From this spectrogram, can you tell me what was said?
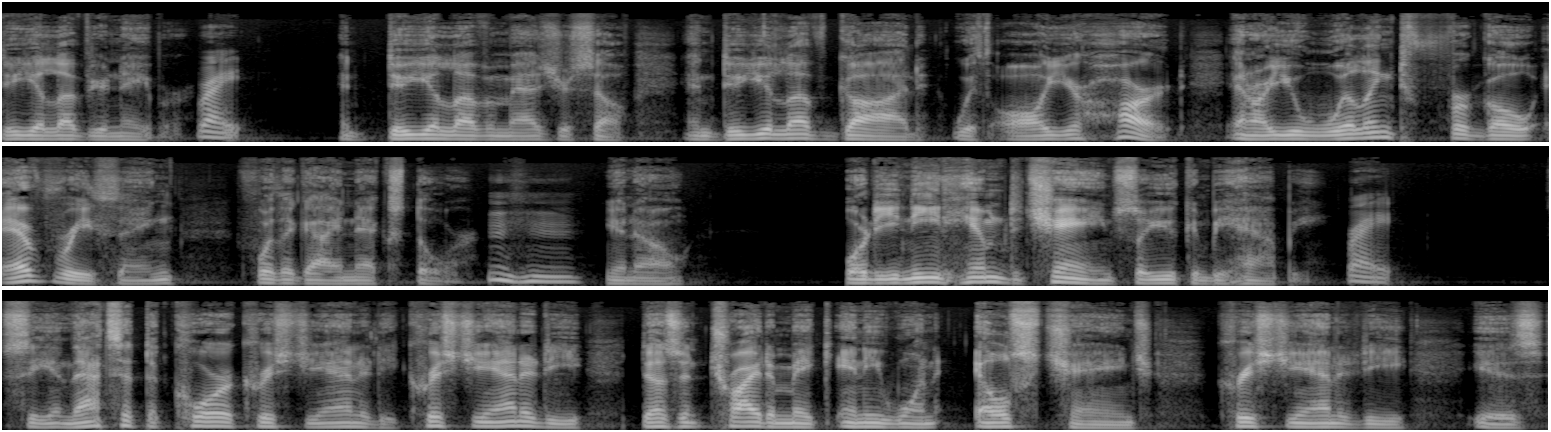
do you love your neighbor? Right. And do you love him as yourself? And do you love God with all your heart? And are you willing to forego everything for the guy next door? Mm-hmm. You know, or do you need him to change so you can be happy? Right. See, and that's at the core of Christianity. Christianity doesn't try to make anyone else change. Christianity is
